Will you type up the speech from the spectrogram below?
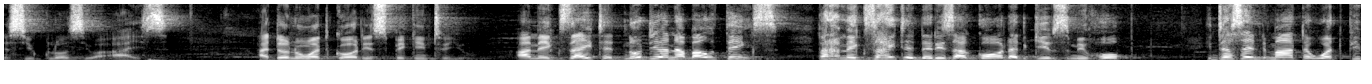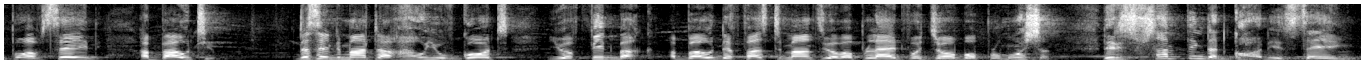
as you close your eyes. I don't know what God is speaking to you. I'm excited, not even about things, but I'm excited there is a God that gives me hope. It doesn't matter what people have said about you. It doesn't matter how you've got your feedback about the first month you have applied for job or promotion. There is something that God is saying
